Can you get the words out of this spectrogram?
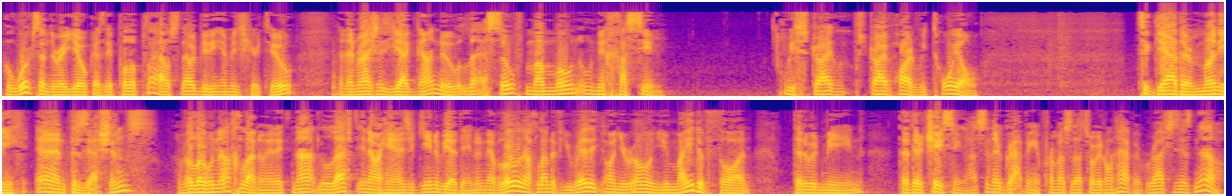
who works under a yoke as they pull a plow. So that would be the image here too. And then Rashi says Yaganu le'asof mamon unichasim. We strive strive hard. We toil to gather money and possessions and it's not left in our hands. If you read it on your own, you might have thought that it would mean that they're chasing us and they're grabbing it from us, so that's why we don't have it. Rashi says no.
